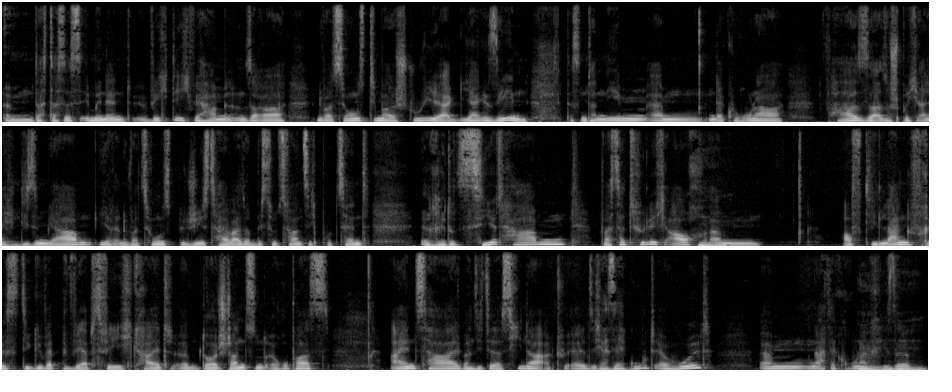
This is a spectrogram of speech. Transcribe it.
Ähm, das, das ist eminent wichtig. Wir haben in unserer Innovationsthema-Studie ja, ja, gesehen, dass Unternehmen ähm, in der Corona- Phase, also sprich eigentlich in diesem Jahr, ihre Innovationsbudgets teilweise bis zu 20 Prozent reduziert haben, was natürlich auch mhm. ähm, auf die langfristige Wettbewerbsfähigkeit äh, Deutschlands und Europas einzahlt. Man sieht ja, dass China aktuell sich ja sehr gut erholt ähm, nach der Corona-Krise. Mhm.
